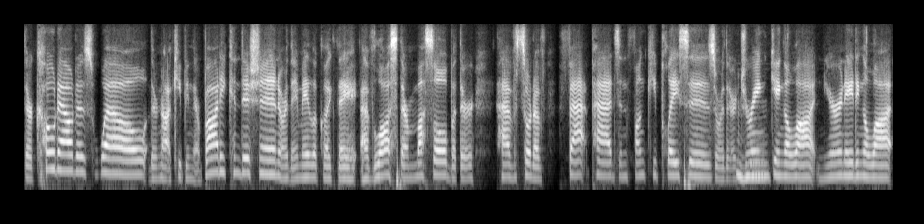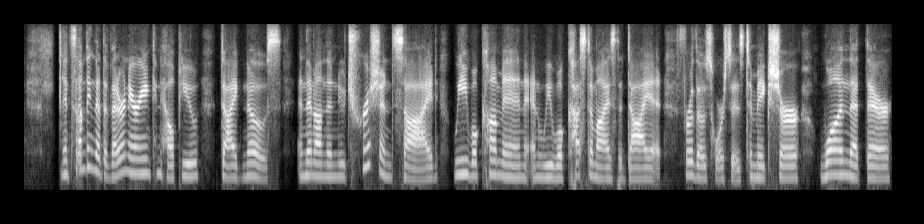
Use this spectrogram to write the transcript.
their coat out as well, they're not keeping their body condition, or they may look like they have lost their muscle, but they're have sort of fat pads in funky places or they're mm-hmm. drinking a lot and urinating a lot. It's something that the veterinarian can help you diagnose. And then on the nutrition side, we will come in and we will customize the diet for those horses to make sure one, that they're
